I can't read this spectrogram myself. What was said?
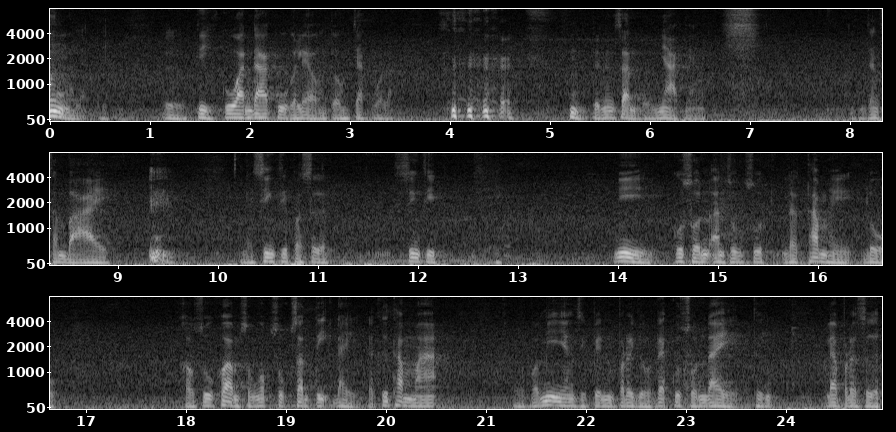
มึงนั่นแหละ เออติกูวันด่ากูก็แล้วตัวจักบ่ล่ะเป็นจังสั้นบ่ยากหยังจังสบายสิ่งที่ประเสริฐสิ่งที่นี่กุศลอันสูงสุด และทำให้โลก เขาสู่ความสงบสุขสันติได้ก็คือธรรมะบ่มียังสิเป็นประโยชน์และกุศลได้ถึงและประเสริฐ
